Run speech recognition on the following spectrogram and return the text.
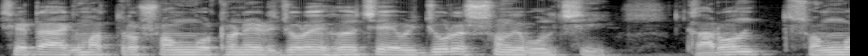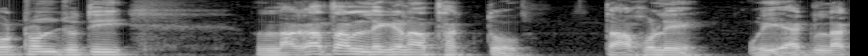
সেটা একমাত্র সংগঠনের জোরে হয়েছে এবং জোরের সঙ্গে বলছি। কারণ সংগঠন যদি লাগাতার লেগে না থাকতো, তাহলে ওই এক লাখ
